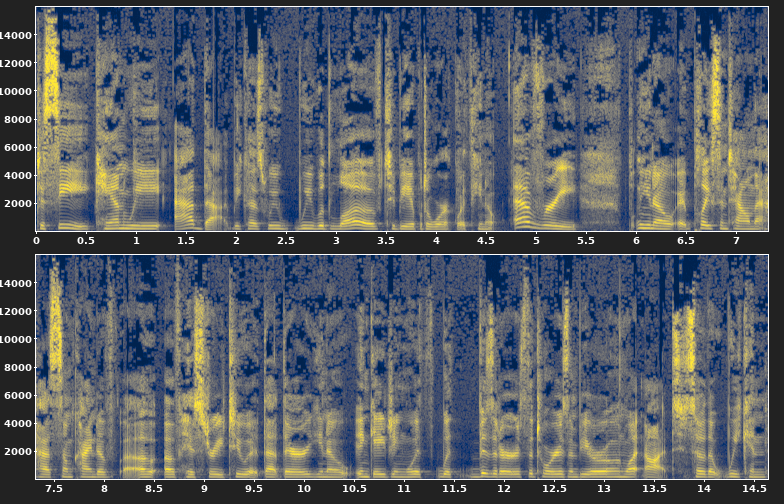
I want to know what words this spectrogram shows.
to see can we add that because we we would love to be able to work with you know every you know place in town that has some kind of uh, of history to it that they're you know engaging with with visitors, the tourism bureau and whatnot, so that we can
